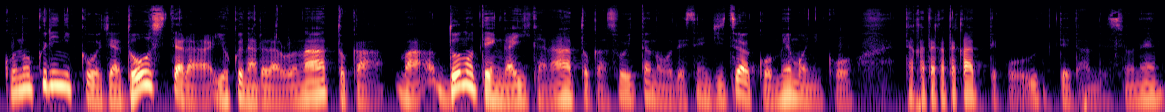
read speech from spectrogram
このクリニックをじゃあどうしたら良くなるだろうなとか、まあ、どの点がいいかなとかそういったのをですね実はこうメモにこうタカタカタカってこう打ってたんですよね。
